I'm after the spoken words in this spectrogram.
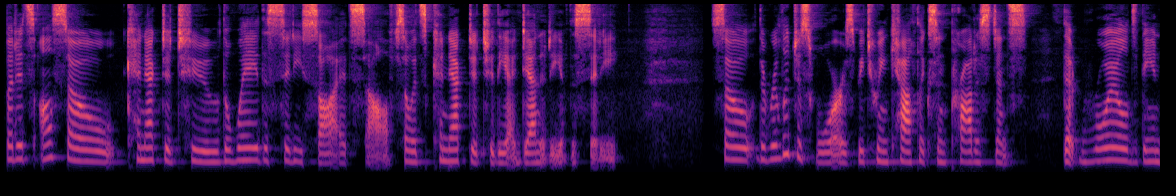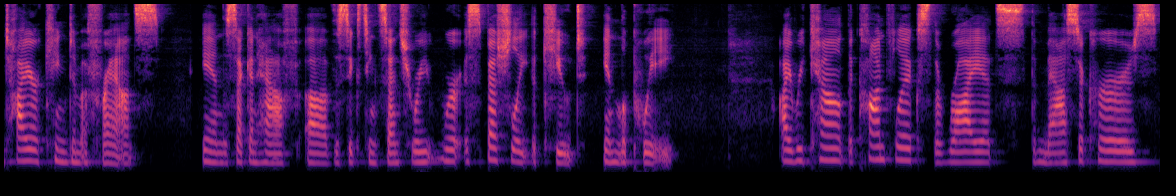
but it's also connected to the way the city saw itself. So it's connected to the identity of the city. So the religious wars between Catholics and Protestants that roiled the entire kingdom of France in the second half of the 16th century were especially acute in Le Puy. I recount the conflicts, the riots, the massacres,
